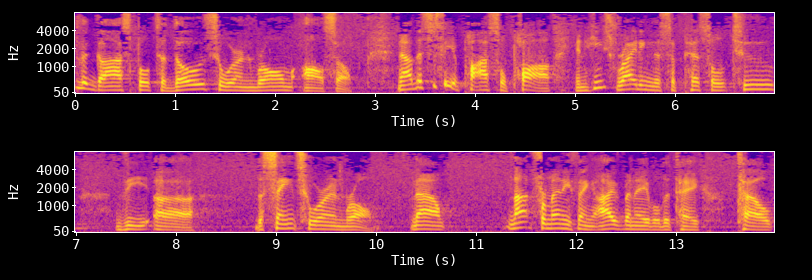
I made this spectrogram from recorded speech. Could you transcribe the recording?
the gospel to those who are in Rome also. Now, this is the Apostle Paul, and he's writing this epistle to the, uh, the saints who are in Rome. Now, not from anything I've been able to take, tell,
